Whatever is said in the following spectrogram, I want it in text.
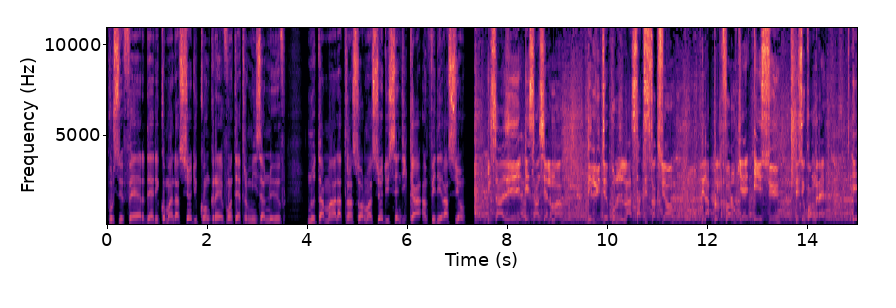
Pour ce faire, des recommandations du Congrès vont être mises en œuvre, notamment la transformation du syndicat en fédération. Il s'agit essentiellement de lutter pour la satisfaction de la plateforme qui est issue de ce congrès et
